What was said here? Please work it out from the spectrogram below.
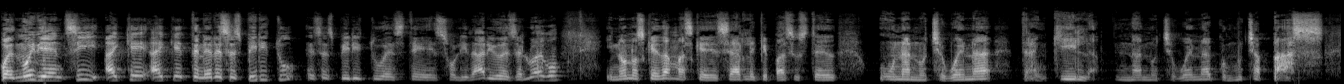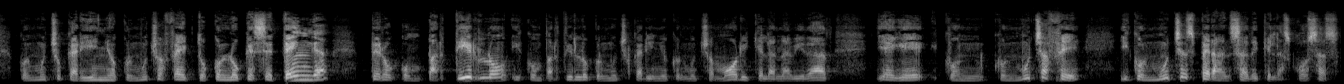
pues muy bien, sí, hay que, hay que tener ese espíritu, ese espíritu este, solidario, desde luego, y no nos queda más que desearle que pase usted una Nochebuena tranquila, una Nochebuena con mucha paz, con mucho cariño, con mucho afecto, con lo que se tenga, pero compartirlo y compartirlo con mucho cariño, con mucho amor y que la Navidad llegue con, con mucha fe y con mucha esperanza de que las cosas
